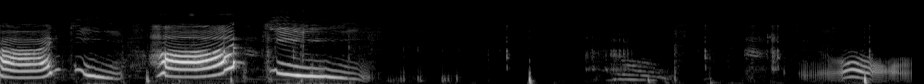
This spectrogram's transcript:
hockey, hockey. Oh.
